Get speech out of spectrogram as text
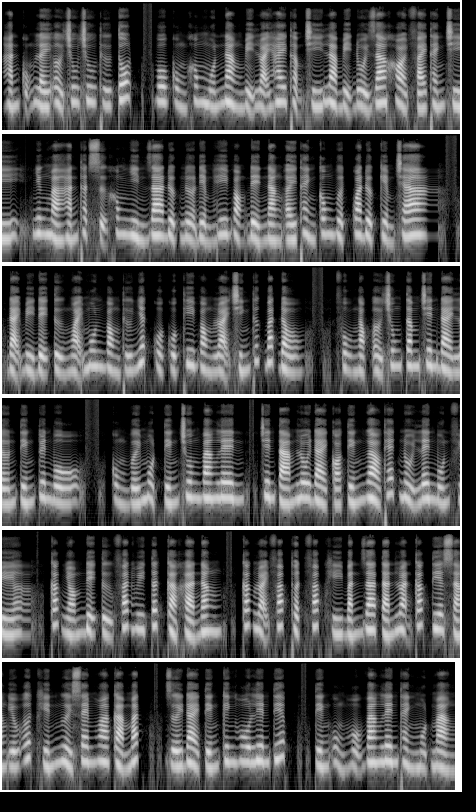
Hắn cũng lấy ở Chu Chu thứ tốt, vô cùng không muốn nàng bị loại hay thậm chí là bị đuổi ra khỏi phái thánh trí. Nhưng mà hắn thật sự không nhìn ra được nửa điểm hy vọng để nàng ấy thành công vượt qua được kiểm tra. Đại bỉ đệ tử ngoại môn vòng thứ nhất của cuộc thi vòng loại chính thức bắt đầu. Phù Ngọc ở trung tâm trên đài lớn tiếng tuyên bố. Cùng với một tiếng chuông vang lên, trên tám lôi đài có tiếng gào thét nổi lên bốn phía. Các nhóm đệ tử phát huy tất cả khả năng. Các loại pháp thuật pháp khí bắn ra tán loạn các tia sáng yếu ớt khiến người xem hoa cả mắt. Dưới đài tiếng kinh hô liên tiếp, tiếng ủng hộ vang lên thành một mảng.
